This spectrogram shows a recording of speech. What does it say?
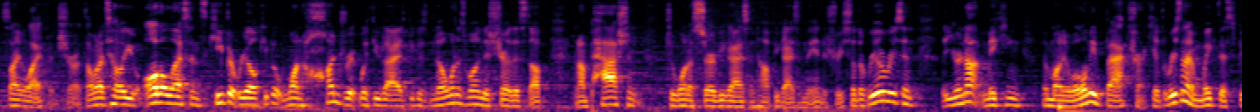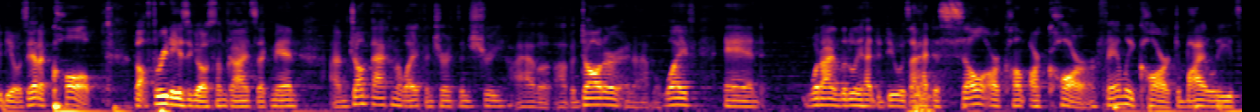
selling life insurance. I want to tell you all the lessons, keep it real, keep it 100 with you guys because no one is willing to share this stuff and I'm passionate to want to serve you guys and help you guys in the industry. So the real reason that you're not making the money, well let me backtrack here. The reason I make this video is I got a call about three days ago. Some guy's like, man, I'm jumped back in the life insurance industry. I have a, I have a daughter and I have a wife, and what I literally had to do is I had to sell our our car, our family car, to buy leads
